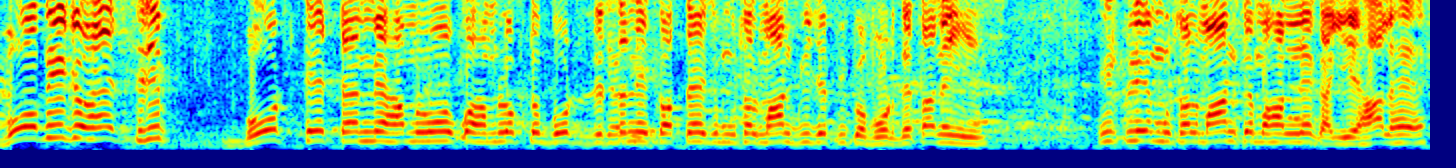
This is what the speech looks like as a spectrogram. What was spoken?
वो भी जो है सिर्फ़ वोट के टाइम में हम लोगों को हम लोग तो वोट देते नहीं कहते हैं कि मुसलमान बीजेपी को वोट देता नहीं है। इसलिए मुसलमान के मोहल्ले का ये हाल है।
